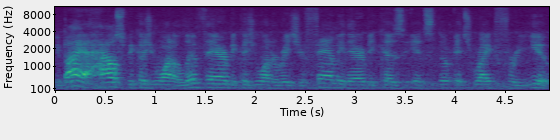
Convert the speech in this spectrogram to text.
You buy a house because you want to live there, because you want to raise your family there, because it's, the, it's right for you.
